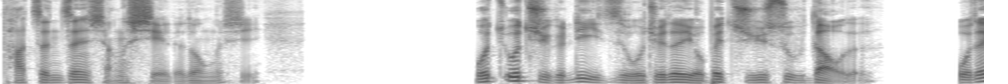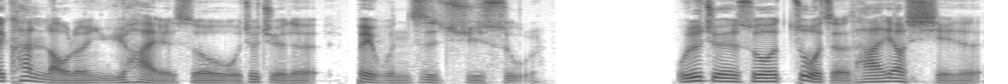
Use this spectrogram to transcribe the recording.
他真正想写的东西。我我举个例子，我觉得有被拘束到的。我在看《老人与海》的时候，我就觉得被文字拘束了。我就觉得说，作者他要写的，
